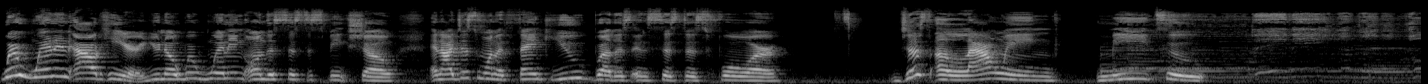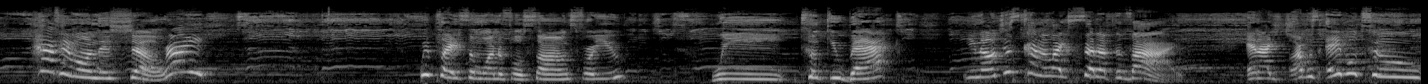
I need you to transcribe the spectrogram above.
we're winning out here. You know, we're winning on the Sister Speak show. And I just want to thank you, brothers and sisters, for just allowing me to have him on this show, right? We played some wonderful songs for you. We took you back, you know, just kind of like set up the vibe. And I, I was able to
